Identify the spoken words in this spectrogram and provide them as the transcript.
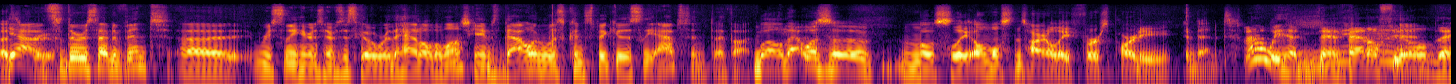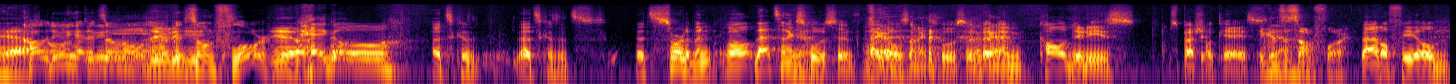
That's yeah, true. so there was that event uh, recently here in San Francisco where they had all the launch games. That one was conspicuously absent, I thought. well, that was a mostly, almost entirely first party event. Well, we had they had Battlefield. They had Call of Duty had its Call own of Duty. its own floor. Yeah. Peggle. That's because that's because it's that's sort of an well, that's an exclusive. Peggle's an exclusive, and then Call of Duty's special case. It gets its own floor. Battlefield.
